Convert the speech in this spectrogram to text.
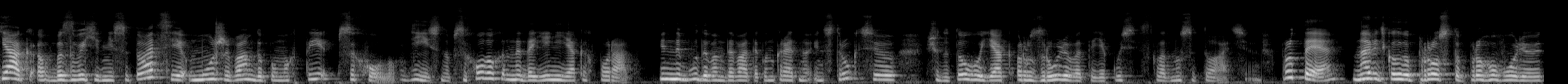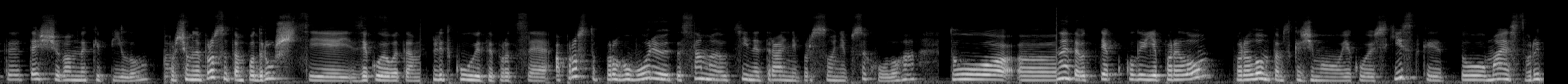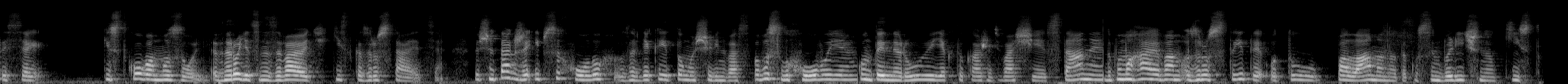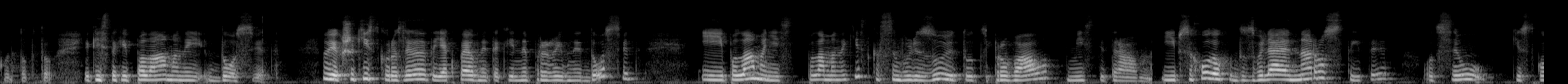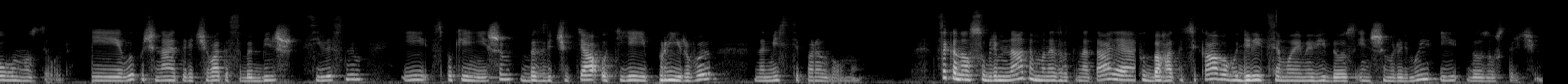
Як в безвихідній ситуації може вам допомогти психолог? Дійсно, психолог не дає ніяких порад. Він не буде вам давати конкретну інструкцію щодо того, як розрулювати якусь складну ситуацію. Проте, навіть коли ви просто проговорюєте те, що вам накипіло, причому не просто там подружці, з якою ви там пліткуєте про це, а просто проговорюєте саме у цій нейтральній персоні психолога, то е, знаєте, от як коли є перелом, перелом там, скажімо, якоїсь кістки, то має створитися кісткова мозоль. В народі це називають кістка зростається. Точно так же і психолог, завдяки тому, що він вас вислуховує, контейнерує, як то кажуть, ваші стани, допомагає вам зростити оту паламану, таку символічну кістку, тобто якийсь такий паламаний досвід. Ну, якщо кістку розглядати як певний такий непреривний досвід, і поламаність, поламана кістка символізує тут провал в місті травми. І психолог дозволяє наростити оцю кісткову мозоль. І ви починаєте відчувати себе більш цілісним і спокійнішим, без відчуття отієї прірви на місці перелому. Це канал Сублімната, мене звати Наталія. Тут багато цікавого. Діліться моїми відео з іншими людьми і до зустрічі!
